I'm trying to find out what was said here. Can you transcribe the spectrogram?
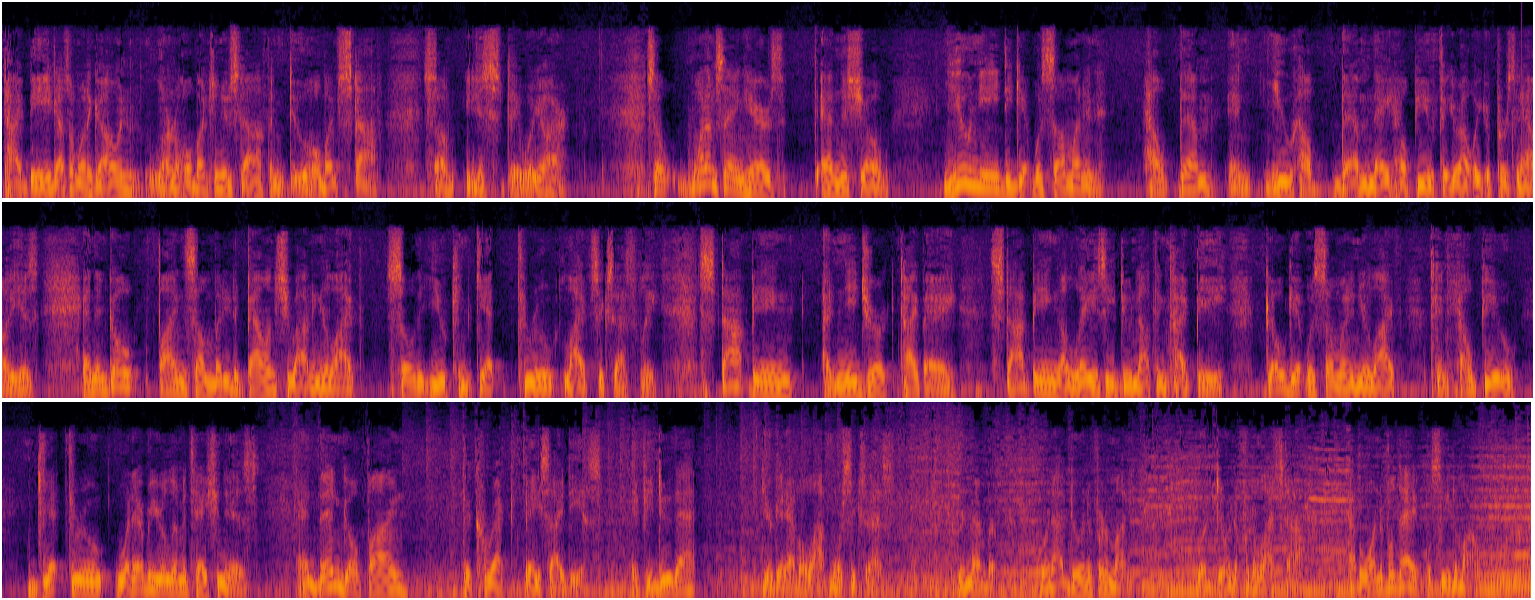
type B doesn't want to go and learn a whole bunch of new stuff and do a whole bunch of stuff. So you just stay where you are. So what I'm saying here is to end this show, you need to get with someone and help them and you help them, they help you figure out what your personality is. And then go find somebody to balance you out in your life so that you can get through life successfully. Stop being a knee-jerk type A. Stop being a lazy do-nothing type B. Go get with someone in your life that can help you get through whatever your limitation is, and then go find the correct base ideas. If you do that, you're going to have a lot more success. Remember, we're not doing it for the money. We're doing it for the lifestyle. Have a wonderful day. We'll see you tomorrow.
